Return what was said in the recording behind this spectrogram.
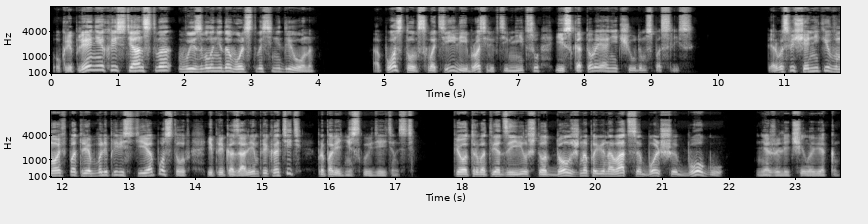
Укрепление христианства вызвало недовольство Синедриона. Апостолов схватили и бросили в темницу, из которой они чудом спаслись. Первосвященники вновь потребовали привести апостолов и приказали им прекратить проповедническую деятельность. Петр в ответ заявил, что должно повиноваться больше Богу, нежели человеком.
